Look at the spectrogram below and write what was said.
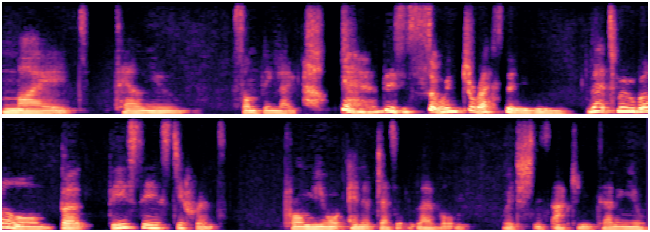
might tell you something like, yeah, this is so interesting. Let's move on. But this is different from your energetic level, which is actually telling you,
